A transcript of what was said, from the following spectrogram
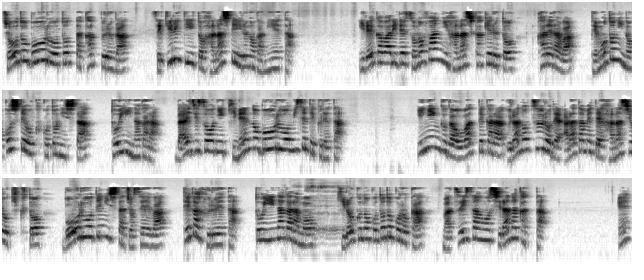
ちょうどボールを取ったカップルが、セキュリティと話しているのが見えた。入れ替わりでそのファンに話しかけると、彼らは手元に残しておくことにした、と言いながら、大事そうに記念のボールを見せてくれた。イニングが終わってから裏の通路で改めて話を聞くと、ボールを手にした女性は手が震えた、と言いながらも、記録のことどころか、松井さんを知らなかった。え、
